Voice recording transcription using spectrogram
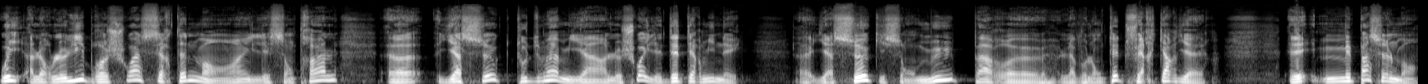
Oui, alors le libre choix, certainement, hein, il est central. Il y a ceux, tout de même, le choix, est déterminé. Il y a ceux qui sont mus par la volonté de faire carrière. Mais pas seulement.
